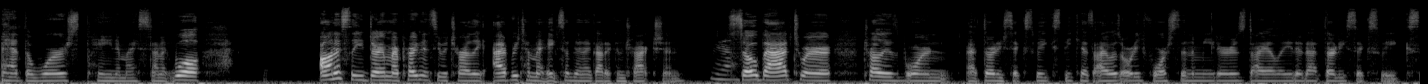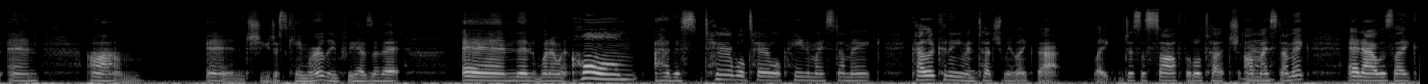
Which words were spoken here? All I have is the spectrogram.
I had the worst pain in my stomach. Well, honestly, during my pregnancy with Charlie, every time I ate something, I got a contraction. Yeah. So bad to where Charlie was born at 36 weeks because I was already four centimeters dilated at 36 weeks, and um, and she just came early because of it. And then when I went home, I had this terrible, terrible pain in my stomach. Kyler couldn't even touch me like that, like just a soft little touch on my stomach, and I was like,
